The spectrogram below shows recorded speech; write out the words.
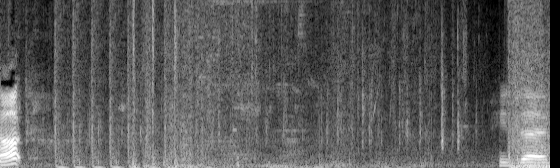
Not. He's dead.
